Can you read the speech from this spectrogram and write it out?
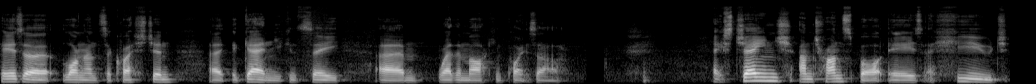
Here's a long answer question. Uh, again, you can see um, where the marking points are. Exchange and transport is a huge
